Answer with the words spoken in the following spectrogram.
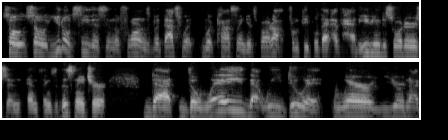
so so you don't see this in the forums but that's what what constantly gets brought up from people that have had eating disorders and and things of this nature that the way that we do it where you're not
